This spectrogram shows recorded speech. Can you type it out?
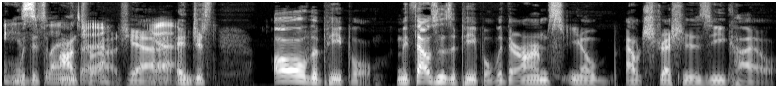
his with this splendor. entourage, yeah. Yeah. and just all the people. I mean, thousands of people with their arms, you know, outstretched in a Sieg Heil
